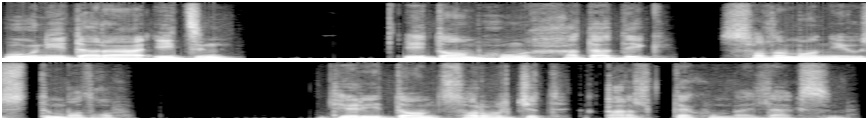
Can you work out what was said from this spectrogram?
Үүний дараа эзэн Идом хүн Хададыг Соломоны өстөн болгов. Тэр Идомд сурвалжид гаралтай хүн байлаа гэсэн байна.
